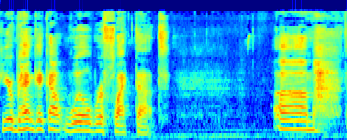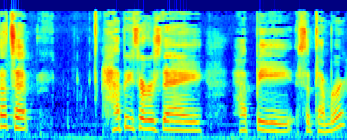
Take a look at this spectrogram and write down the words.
your bank account will reflect that. Um, that's it. Happy Thursday. Happy September.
